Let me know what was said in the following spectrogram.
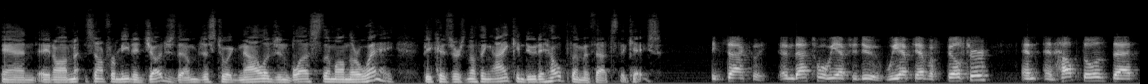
And you know, not, it's not for me to judge them, just to acknowledge and bless them on their way, because there's nothing I can do to help them if that's the case. Exactly, and that's what we have to do. We have to have a filter and and help those that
